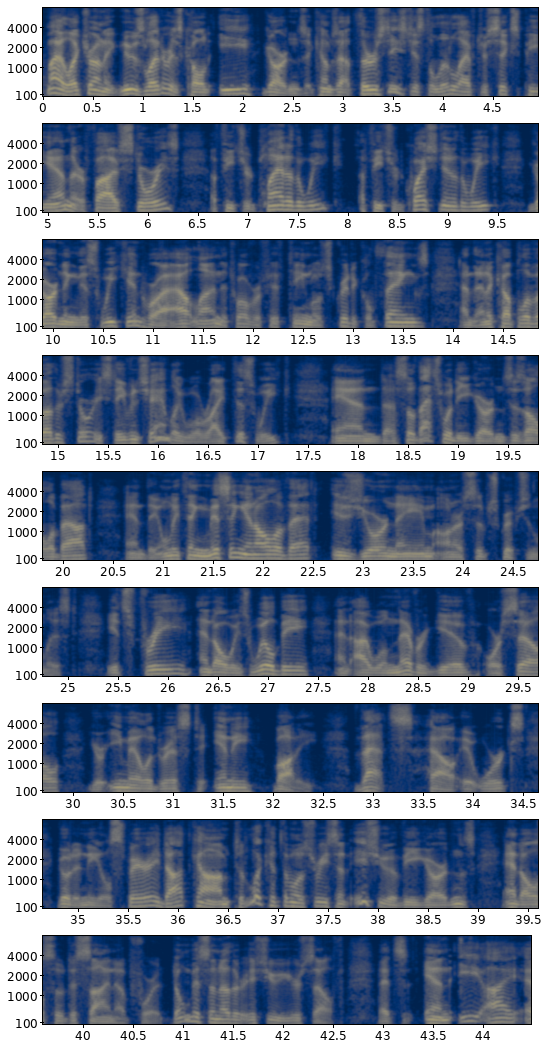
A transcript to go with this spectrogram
My electronic newsletter is called E Gardens. It comes out Thursdays just a little after 6 p.m. There are five stories, a featured plant of the week, a featured question of the week, gardening this weekend, where I outline the 12 or 15 most critical things, and then a couple of other stories. Stephen Chamblee will write this week. And uh, so that's what eGardens is all about. And the only thing missing in all of that is your name on our subscription list. It's free and always will be, and I will never give or sell your email address to anybody. That's how it works. Go to neilsperry.com to look at the most recent issue of eGardens and also to sign up for it. Don't miss another issue yourself. That's N-E-I-L-S-P-E-R-R-Y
